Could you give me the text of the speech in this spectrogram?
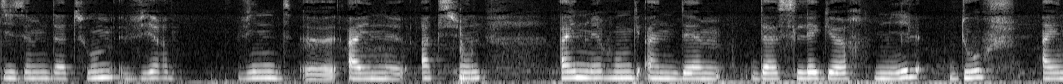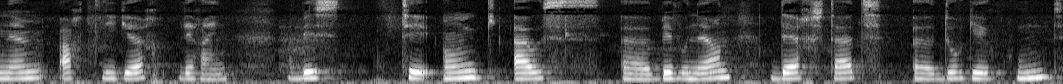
diesem Datum wird äh, eine Aktion Einmehrung an dem das Lagermill durch einen Artliger-Verein bestehend aus äh, Bewohnern der Stadt äh, durchgeführt.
